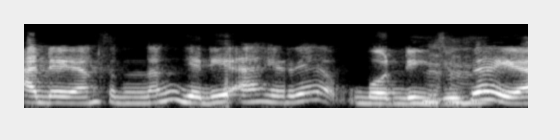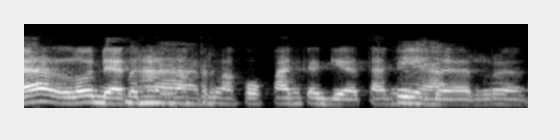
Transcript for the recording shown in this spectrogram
ada yang seneng, jadi akhirnya bonding Mm-mm. juga ya, lo dan Benar. anak melakukan kegiatan yang Iya. bareng.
